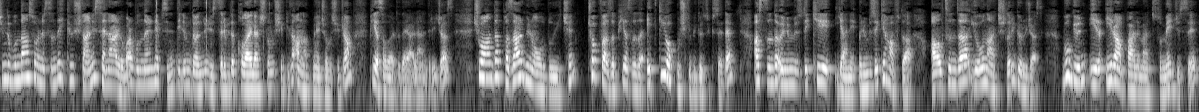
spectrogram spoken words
Şimdi bundan sonrasında 2-3 tane senaryo var. Bunların hepsini dilim döndüğünce size bir de kolaylaştırılmış şekilde anlatmaya çalışacağım. Piyasaları da değerlendireceğiz. Şu anda pazar günü olduğu için çok fazla piyasada etki yokmuş gibi gözükse de aslında önümüzdeki yani önümüzdeki hafta altında yoğun artışları göreceğiz. Bugün İr- İran Parlamentosu Meclisi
